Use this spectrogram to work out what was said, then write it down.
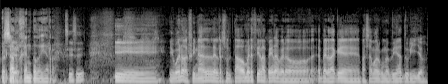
porque- Sargento de hierro. Sí, sí. Y, y bueno, al final el resultado mereció la pena, pero es verdad que pasamos algunos días durillos.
